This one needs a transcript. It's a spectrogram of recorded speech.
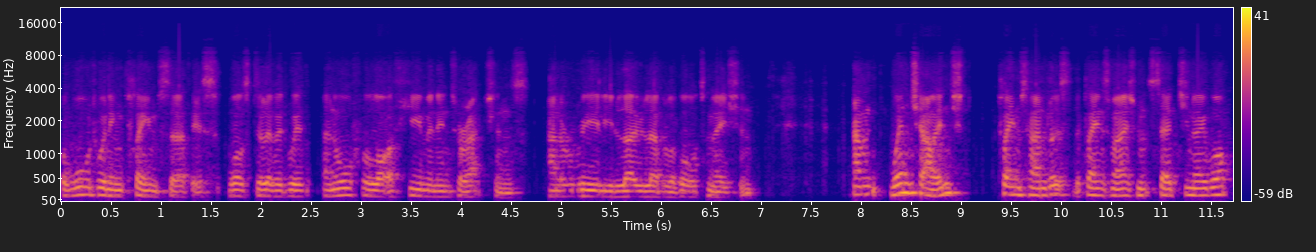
award-winning claim service was delivered with an awful lot of human interactions and a really low level of automation. And when challenged, claims handlers, the claims management said, you know what,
